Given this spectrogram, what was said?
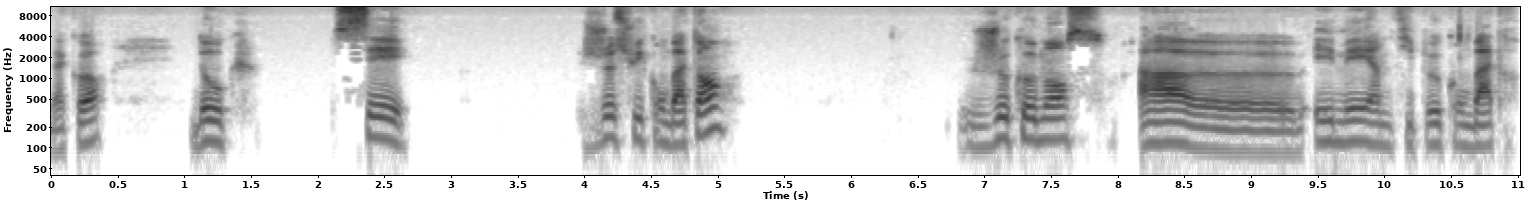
D'accord? Donc, c'est je suis combattant, je commence à euh, aimer un petit peu combattre,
